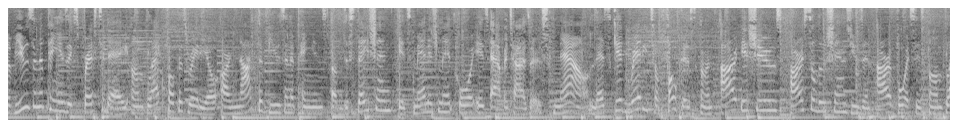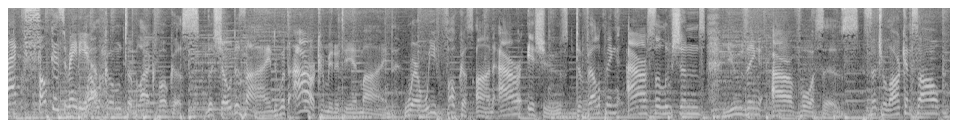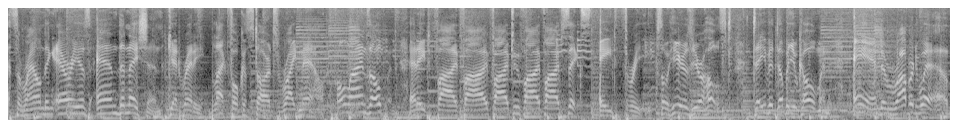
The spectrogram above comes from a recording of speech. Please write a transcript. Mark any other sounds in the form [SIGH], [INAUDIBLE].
The views and opinions expressed today on Black Focus Radio are not the views and opinions of the station, its management, or its advertisers. Now, let's get ready to focus on our issues, our solutions, using our voices on Black Focus Radio. Welcome to Black Focus, the show designed with our community in mind, where we focus on our issues, developing our solutions using our voices. Central Arkansas, surrounding areas, and the nation. Get ready. Black Focus starts right now. Phone lines open at 855 525 5683. So here's your host, David W. Coleman and Robert Webb.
